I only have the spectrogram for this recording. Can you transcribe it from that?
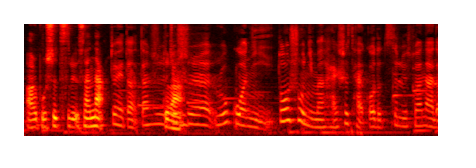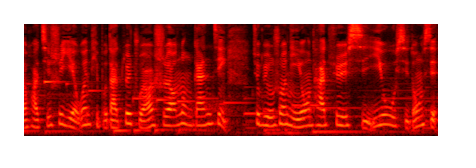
而不是次氯酸钠。对。的，但是就是如果你多数你们还是采购的次氯酸钠的话，其实也问题不大，最主要是要弄干净。就比如说你用它去洗衣物、洗东西，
